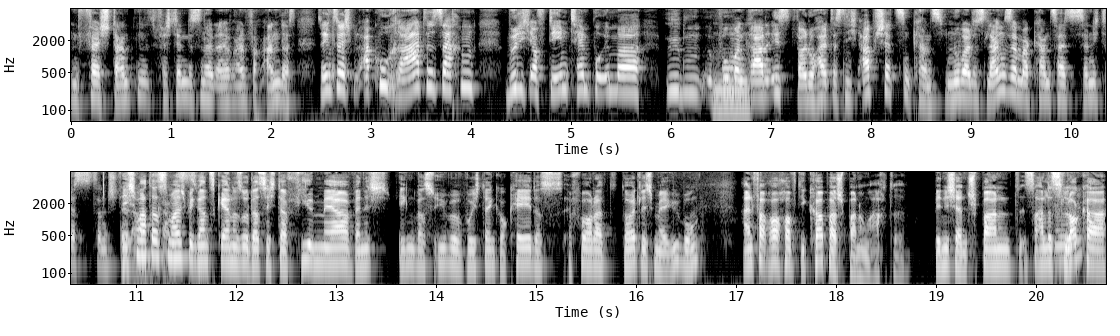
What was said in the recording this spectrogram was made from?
ein Verstand, Verständnis sind halt einfach, anders. Deswegen zum Beispiel akkurate Sachen würde ich auf dem Tempo immer üben, wo Mhm. man gerade ist, weil du halt das nicht abschätzen kannst. Nur weil du es langsamer kannst, heißt es ja nicht, dass es dann schnell Ich mache das zum Beispiel ganz gerne so, dass ich da viel mehr, wenn ich irgendwas übe, wo ich denke, okay, das erfordert deutlich mehr Übung, einfach auch auf die Körperspannung achte. Bin ich entspannt? Ist alles locker?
